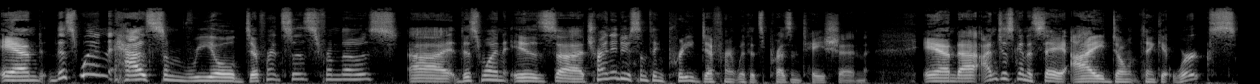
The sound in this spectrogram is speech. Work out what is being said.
and this one has some real differences from those. Uh, this one is uh, trying to do something pretty different with its presentation, and uh, I'm just gonna say I don't think it works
